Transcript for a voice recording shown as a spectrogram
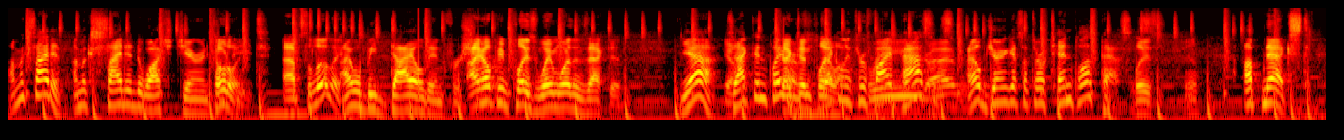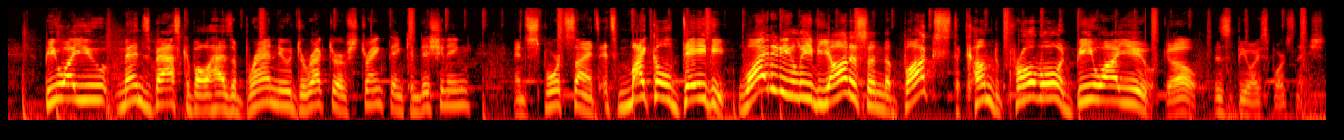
I'm excited. I'm excited to watch Jaren totally, compete. absolutely. I will be dialed in for sure. I hope he plays way more than Zach did. Yeah, Yeah. Zach didn't play. Zach didn't play Zach only threw five passes. drives. I hope Jaren gets to throw 10 plus passes. Please. Yeah. Up next, BYU men's basketball has a brand new director of strength and conditioning and sports science. It's Michael Davey. Why did he leave Giannis and the Bucks to come to Provo and BYU? Go. This is BYU Sports Nation.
